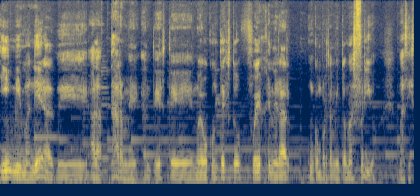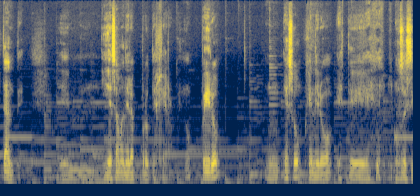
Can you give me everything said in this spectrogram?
y mi manera de adaptarme ante este nuevo contexto fue generar un comportamiento más frío, más distante. Em, y de esa manera protegerme. ¿no? Pero mm, eso generó este, no sé si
